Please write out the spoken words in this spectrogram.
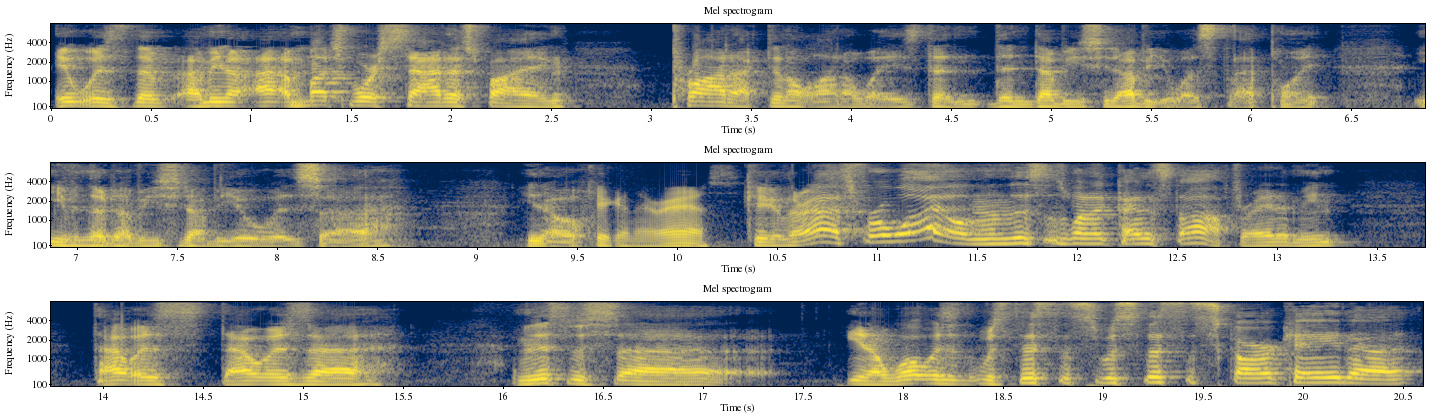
it was the I mean a, a much more satisfying product in a lot of ways than than WCW was at that point. Even though WCW was uh, you know Kicking their ass. kicking their ass for a while, and then this is when it kind of stopped, right? I mean, that was that was. Uh, I mean, this was. Uh, you know, what was was this? This was this the Starcade? Uh,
